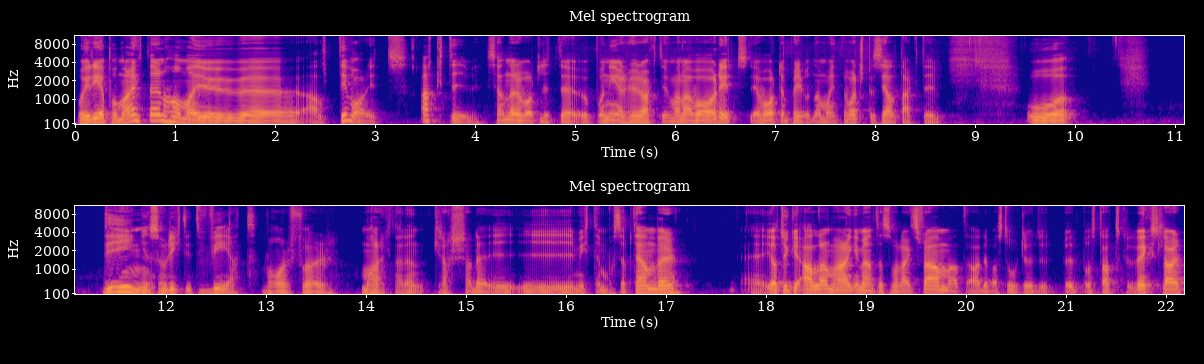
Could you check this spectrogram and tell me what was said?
Och i repomarknaden har man ju eh, alltid varit aktiv. Sen har det varit lite upp och ner hur aktiv man har varit. Det har varit en period när man inte varit speciellt aktiv. Och det är ingen som riktigt vet varför marknaden kraschade i, i mitten på september. Eh, Jag tycker alla de här argumenten som har lagts fram, att ja, det var stort utbud på statsskuldväxlar,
